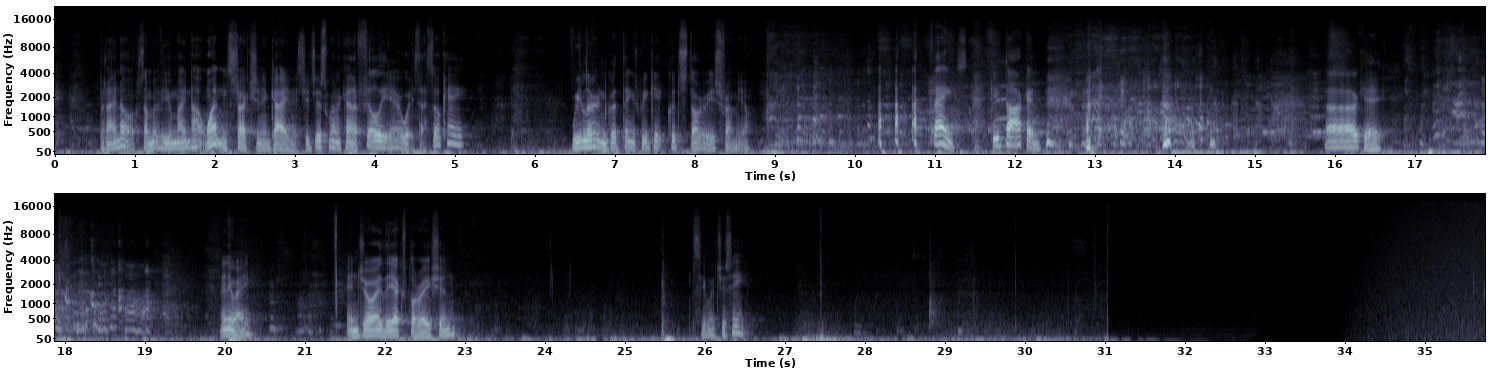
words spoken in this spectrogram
But I know some of you might not want instruction and guidance. You just want to kind of fill the airways. That's okay. We learn good things. We get good stories from you. Thanks. Keep talking. okay. Anyway, enjoy the exploration. See what you see.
